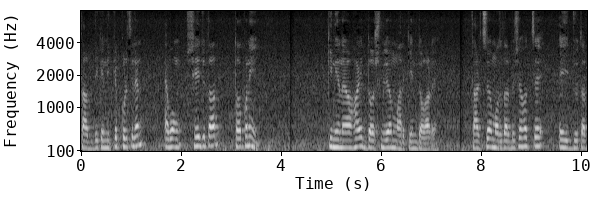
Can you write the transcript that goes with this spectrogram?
তার দিকে নিক্ষেপ করেছিলেন এবং সেই জুতার তখনই কিনে নেওয়া হয় দশ মিলিয়ন মার্কিন ডলারে। তার চেয়েও মজাদার বিষয় হচ্ছে এই জুতার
